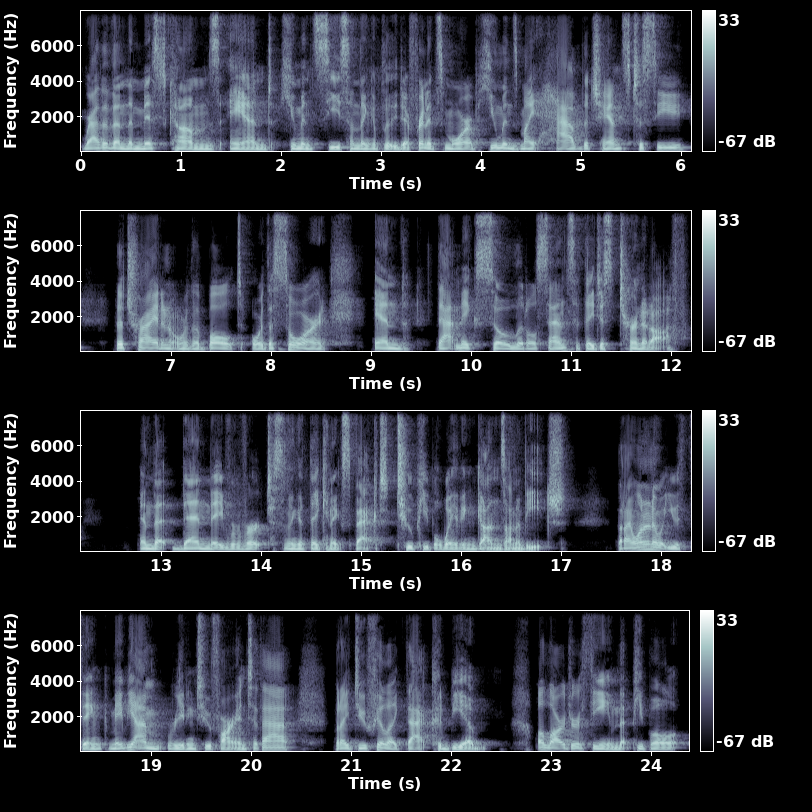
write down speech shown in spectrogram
rather than the mist comes and humans see something completely different. It's more of humans might have the chance to see the trident or the bolt or the sword. And that makes so little sense that they just turn it off. And that then they revert to something that they can expect two people waving guns on a beach. But I want to know what you think. Maybe I'm reading too far into that, but I do feel like that could be a, a larger theme that people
